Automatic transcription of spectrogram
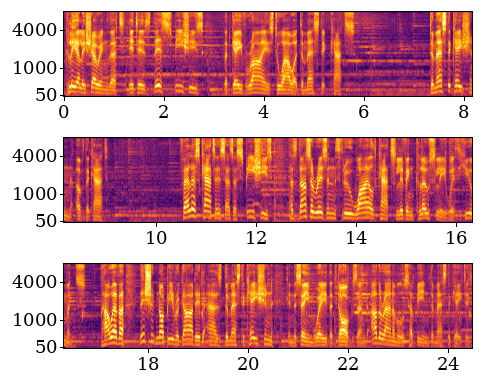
clearly showing that it is this species that gave rise to our domestic cats. Domestication of the cat. Felis catus as a species has thus arisen through wild cats living closely with humans. However, this should not be regarded as domestication in the same way that dogs and other animals have been domesticated.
